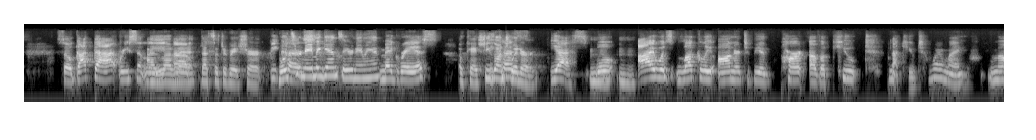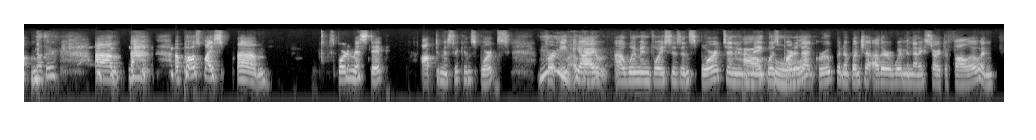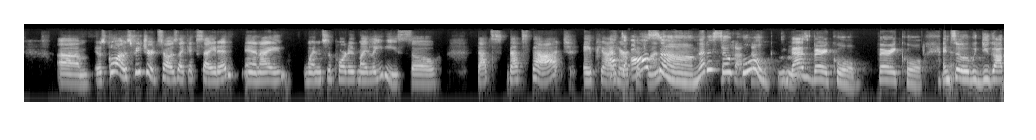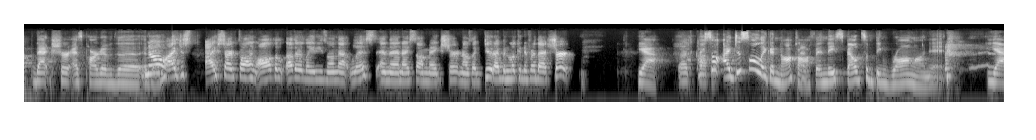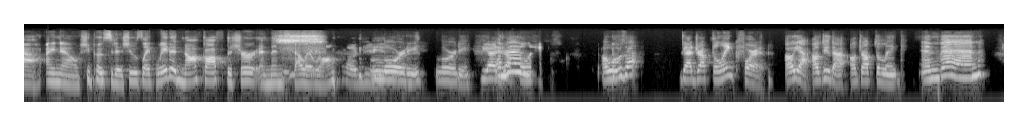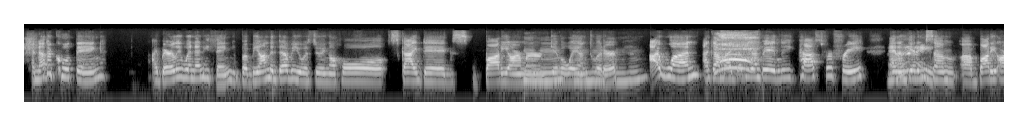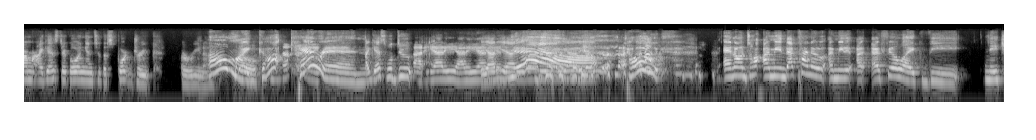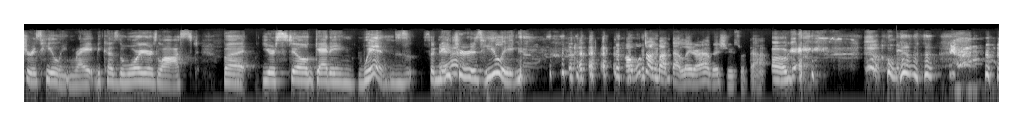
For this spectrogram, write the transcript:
So got that recently. I love Um, it. That's such a great shirt. What's her name again? Say her name again. Meg Reyes. Okay, she's on Twitter. Yes. Mhm, Well, mhm. I was luckily honored to be a part of a cute, not cute. Where am I? Mo- mother, um, a post by um, Sportimistic, optimistic in sports for Mm, API okay. uh, Women Voices in Sports, and How Meg was part of that group, and a bunch of other women that I started to follow, and um, it was cool. I was featured, so I was like excited, and I went and supported my ladies. So that's that's that API That's Heritage Month. awesome. That is so That's cool. Mhm. That's very cool. Very cool. And so would you got that shirt as part of the No, event? I just I started following all the other ladies on that list, and then I saw Meg's shirt, and I was like, dude, I've been looking for that shirt. Yeah. That's I saw I just saw like a knockoff and they spelled something wrong on it. yeah, I know. She posted it. She was like, way to knock off the shirt and then spell it wrong. Oh, geez. Lordy, Lordy. You gotta And drop the link. Oh, what was that? You gotta drop the link for it. Oh yeah, I'll do that. I'll drop the link. And then another cool thing, I barely win anything, but Beyond the W was doing a whole Sky Digs body armor Mhm, giveaway on mhm, Twitter. mhm. I won. I got my WNBA league pass for free, and I'm getting some uh, body armor. I guess they're going into the sport drink arena. Oh my So, god, Nice. Karen. I guess we'll do. Yada yada yada yada. Yada, yada. yada. yeah, totally. And on top, I mean, that kind of, I mean, I, I feel like the nature is healing, right? Because the Warriors lost, but you're still getting wins. So Yeah. nature is healing. Oh, we'll talk about that later. I have issues with that. Okay.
